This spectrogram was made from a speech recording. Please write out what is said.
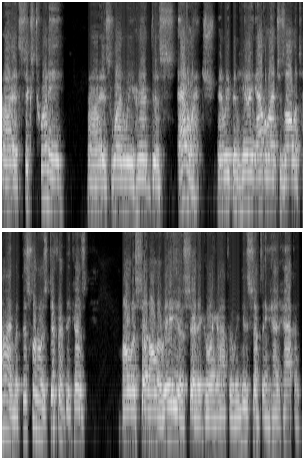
at 6:20 uh, is when we heard this avalanche, and we've been hearing avalanches all the time. But this one was different because all of a sudden all the radios started going off, and we knew something had happened.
